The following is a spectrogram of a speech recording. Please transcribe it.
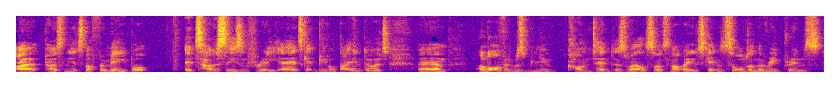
I, personally, it's not for me, but it's had a season three, uh, it's getting people back into it. Um, a lot of it was new content as well, so it's not like it's getting sold on the reprints.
